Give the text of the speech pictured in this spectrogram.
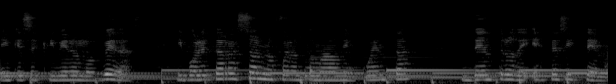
en que se escribieron los Vedas y por esta razón no fueron tomados en cuenta dentro de este sistema.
